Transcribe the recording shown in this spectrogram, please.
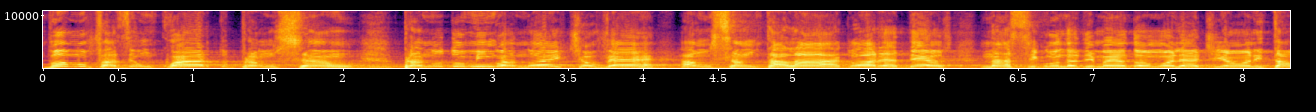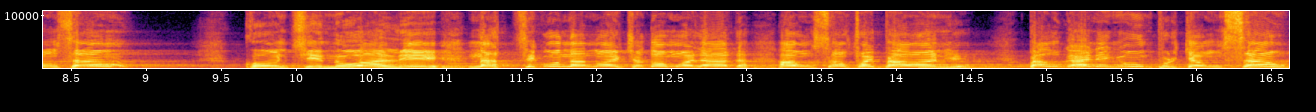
Vamos fazer um quarto para unção, para no domingo à noite houver, a unção está lá, glória a Deus. Na segunda de manhã dou uma olhadinha onde está a unção. Continua ali. Na segunda noite eu dou uma olhada. A unção foi para onde? Para lugar nenhum, porque a unção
